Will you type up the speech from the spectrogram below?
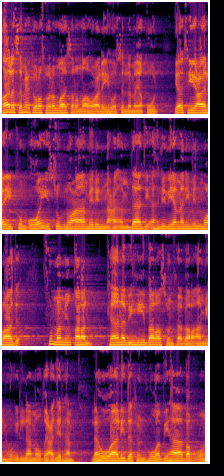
قال سمعت رسول الله صلى الله عليه وسلم يقول يأتي عليكم أويس بن عامر مع أمداد أهل اليمن من مراد ثم من قرن كان به برص فبرأ منه إلا موضع درهم له والدة هو بها بر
